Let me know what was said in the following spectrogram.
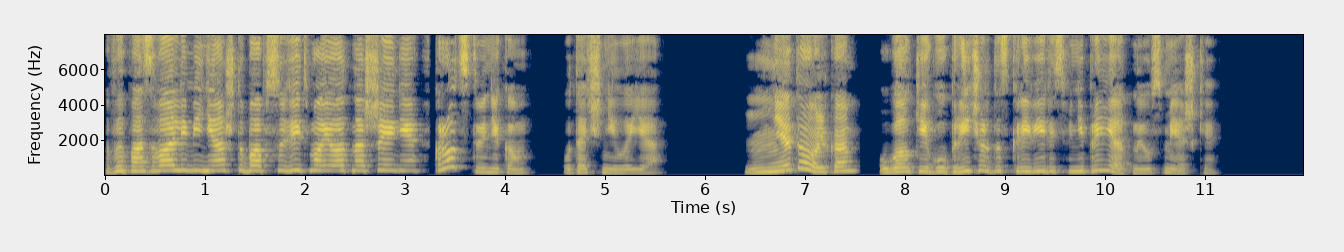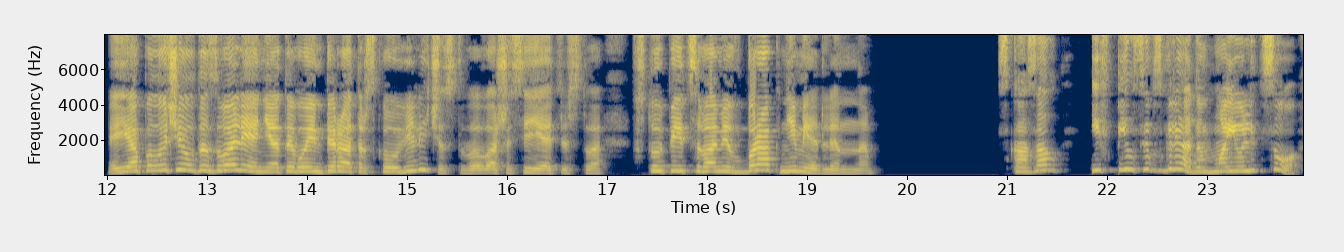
«Вы позвали меня, чтобы обсудить мое отношение к родственникам?» — уточнила я. «Не только». Уголки губ Ричарда скривились в неприятной усмешке. «Я получил дозволение от его императорского величества, ваше сиятельство, вступить с вами в брак немедленно». Сказал и впился взглядом в мое лицо,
